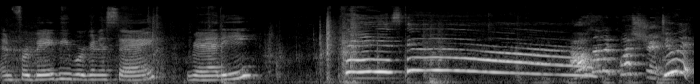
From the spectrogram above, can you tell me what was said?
And for baby, we're going to say, ready? Praise God! How's that a question? Do it!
